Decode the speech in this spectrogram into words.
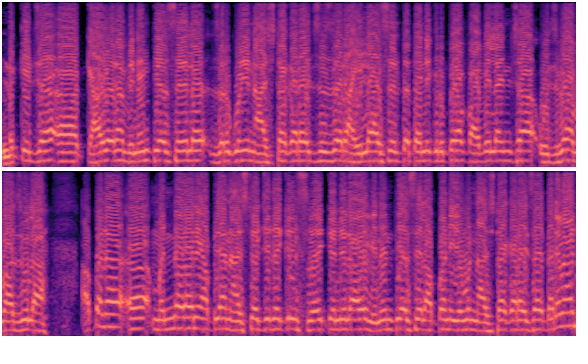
नक्कीच अ, त्यावेळेला विनंती असेल जर कोणी नाश्ता करायचं जर राहिलं असेल तर त्यांनी कृपया पावेलांच्या उजव्या बाजूला आपण मंडळाने आपल्या नाश्त्याची देखील सोय केलेली आहे. विनंती असेल आपण येऊन नाश्ता करायचा आहे. दरम्यान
